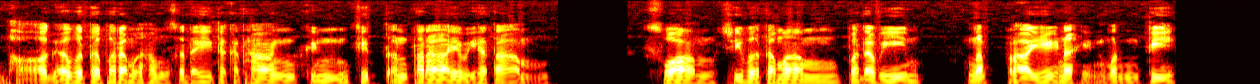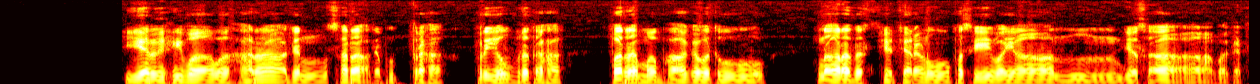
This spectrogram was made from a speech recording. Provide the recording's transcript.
भागवतपरमहंसदयितकथाम् किञ्चित् अन्तरायविहताम् स्वाम् शिवतमाम् पदवीम् न प्रायेण हिन्वन्ति। यर्हि वावहराजन् स राजपुत्रः प्रियव्रतः परमभागवतो नारदस्य चरणोपसेवयाञ्जसावगत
